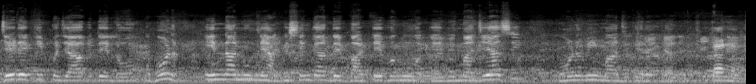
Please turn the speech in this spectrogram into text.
ਜਿਹੜੇ ਕਿ ਪੰਜਾਬ ਦੇ ਲੋਕ ਹੁਣ ਇਹਨਾਂ ਨੂੰ ਨਿਹੰਗ ਸਿੰਘਾਂ ਦੇ ਬਾਟੇ ਵਾਂਗੂ ਅੱਗੇ ਵੀ ਮਾਂਜਿਆ ਸੀ ਹੁਣ ਵੀ ਮਾਂਜ ਕੇ ਰੱਖਿਆ ਧੰਨਵਾਦ।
